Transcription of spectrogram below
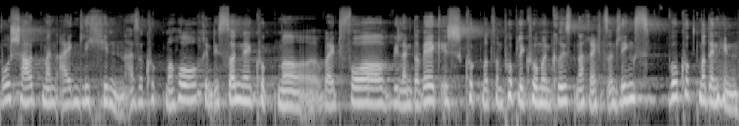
wo schaut man eigentlich hin? Also guckt man hoch in die Sonne, guckt man weit vor, wie lang der Weg ist, guckt man zum Publikum und grüßt nach rechts und links. Wo guckt man denn hin?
